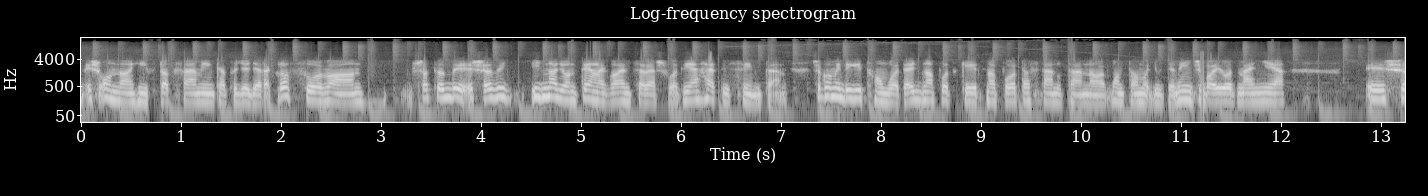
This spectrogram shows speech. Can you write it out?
és onnan hívtak fel minket, hogy a gyerek rosszul van, stb. És ez így, így nagyon tényleg rendszeres volt, ilyen heti szinten. És akkor mindig itthon volt egy napot, két napot, aztán utána mondtam, hogy ugye nincs bajod, menjél. És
